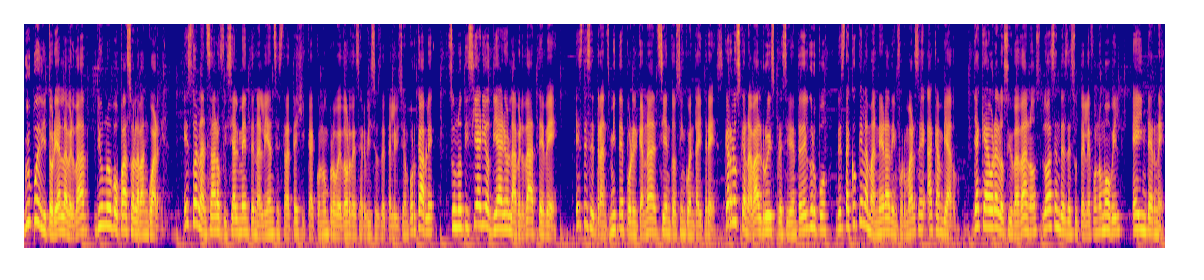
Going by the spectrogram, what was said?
Grupo Editorial La Verdad dio un nuevo paso a la vanguardia. Esto al lanzar oficialmente en alianza estratégica con un proveedor de servicios de televisión por cable, su noticiario diario La Verdad TV. Este se transmite por el canal 153. Carlos Canaval Ruiz, presidente del grupo, destacó que la manera de informarse ha cambiado, ya que ahora los ciudadanos lo hacen desde su teléfono móvil e internet,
